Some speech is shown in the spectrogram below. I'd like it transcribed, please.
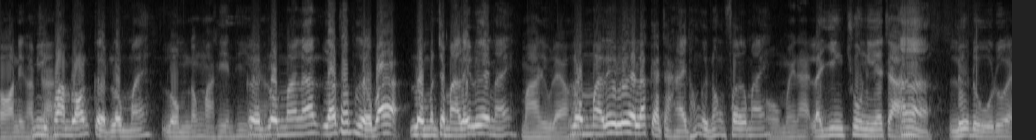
ร้อนนี่ครับมีอาจารย์ความร้อนเกิดลมไหมลมต้องมาที่ที่เกิดลมมาแล้วแล้วถ้าเผื่อว่าลมมันจะมาเรื่อยๆไหมมาอยู่แล้วคลรับมมาเรื่อยๆแล้วแกจะหายท้องอืดท้องเฟ้อไหมโอ้ไม่ได้ แล้วยิ่งช่วงนี้อาจารย์อ่าฤดูด้วย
